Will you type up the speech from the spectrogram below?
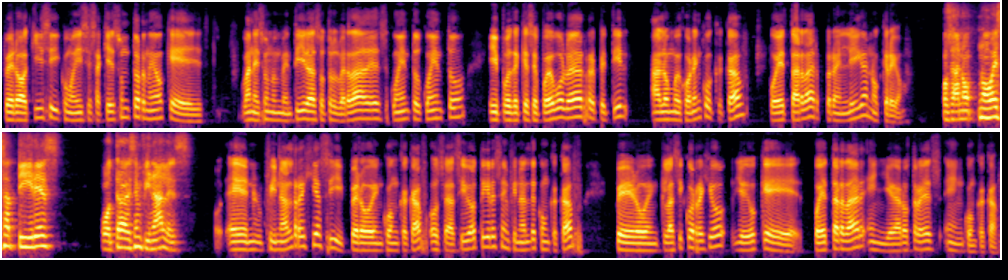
Pero aquí sí, como dices, aquí es un torneo que van a ser unos mentiras, otros verdades, cuento, cuento y pues de que se puede volver a repetir, a lo mejor en CONCACAF puede tardar, pero en liga no creo. O sea, no, no ves a Tigres otra vez en finales. En final regia sí, pero en CONCACAF, o sea, sí veo Tigres en final de CONCACAF, pero en clásico regio yo digo que puede tardar en llegar otra vez en CONCACAF.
